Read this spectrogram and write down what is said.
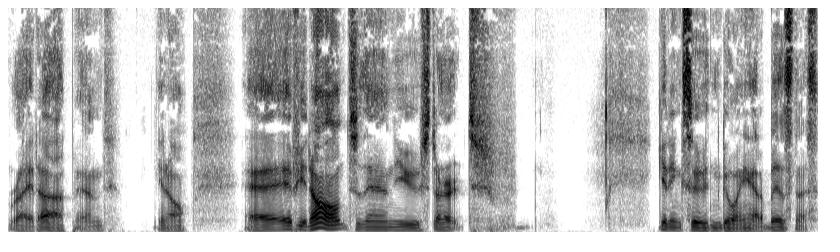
write up. And, you know, uh, if you don't, then you start getting sued and going out of business.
